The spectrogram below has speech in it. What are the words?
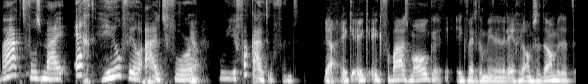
maakt volgens mij echt heel veel uit voor Ja. hoe je je vak uitoefent. Ja, ik, ik, ik verbaas me ook. Ik werk dan meer in de regio Amsterdam. Dat,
